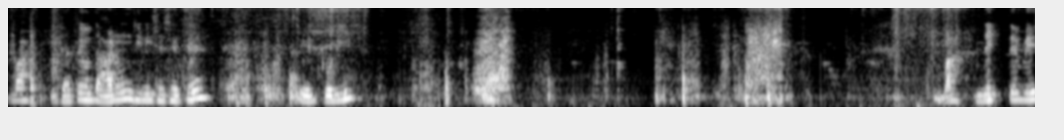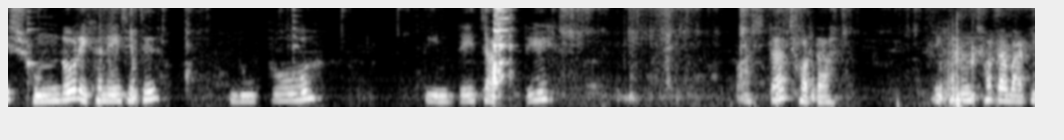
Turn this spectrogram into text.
বাহ, এটাতেও দারুণ জিনিস এসেছে। বের করি। বাহ, দেখতে বেশ সুন্দর এখানে এসেছে। দুটো, তিনটে, চারটে। পাঁচটা, ছটা। এখানেও ছটা বাটি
